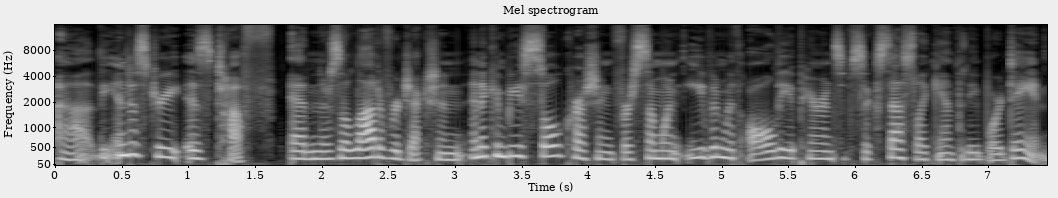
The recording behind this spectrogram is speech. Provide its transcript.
Uh, the industry is tough, and there's a lot of rejection, and it can be soul crushing for someone even with all the appearance of success like Anthony Bourdain.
